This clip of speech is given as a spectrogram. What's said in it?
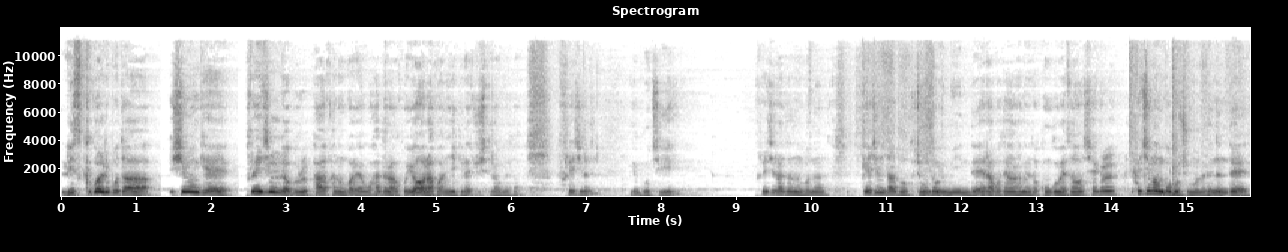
리스크 관리보다 쉬운 게 프레질 여부를 파악하는 거라고 하더라고요 라고 하는 얘기를 해주시더라고요 그래서 프레질? 이게 뭐지? 프레질 하다는 거는 깨진다도 그 정도 의미인데 라고 생각하면서 궁금해서 책을 표지만 보고 주문을 했는데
